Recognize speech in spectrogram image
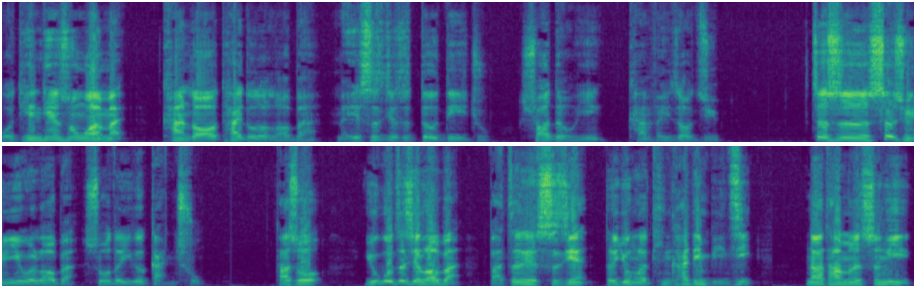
我天天送外卖，看到太多的老板没事就是斗地主、刷抖音、看肥皂剧。这是社群里一位老板说的一个感触。他说：“如果这些老板把这些时间都用来听开店笔记，那他们的生意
